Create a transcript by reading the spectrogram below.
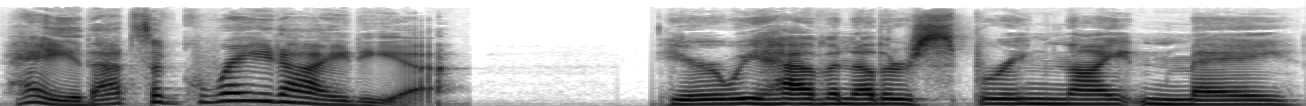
Hey, that's a great idea. Here we have another spring night in May.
